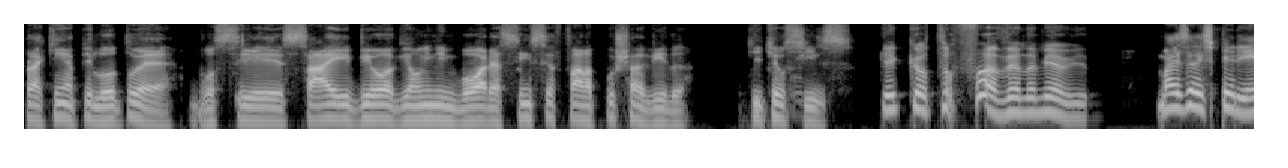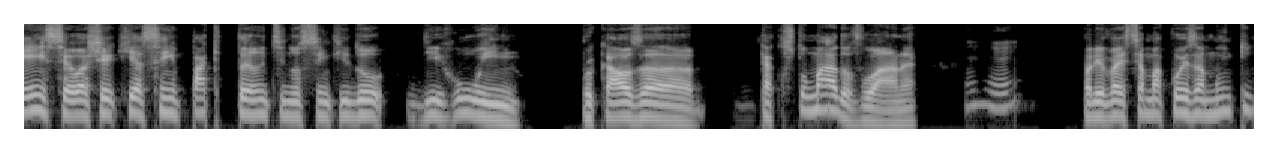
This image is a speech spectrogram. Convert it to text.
Para quem é piloto, é. Você sai e vê o avião indo embora assim, você fala, puxa vida, o que, que eu fiz? O que, que eu tô fazendo na minha vida? Mas a experiência eu achei que ia ser impactante no sentido de ruim, por causa tá acostumado a voar, né? Uhum. Falei, vai ser uma coisa muito,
